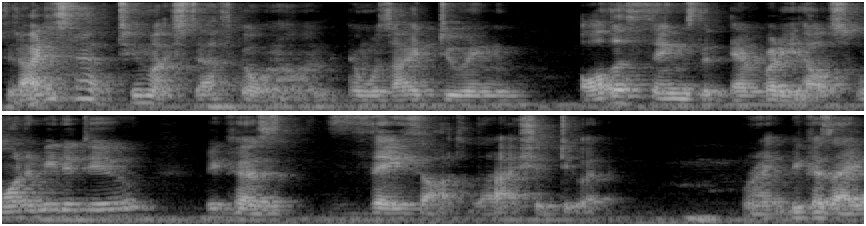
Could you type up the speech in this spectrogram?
did I just have too much stuff going on? And was I doing all the things that everybody else wanted me to do because they thought that I should do it? Right? Because I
